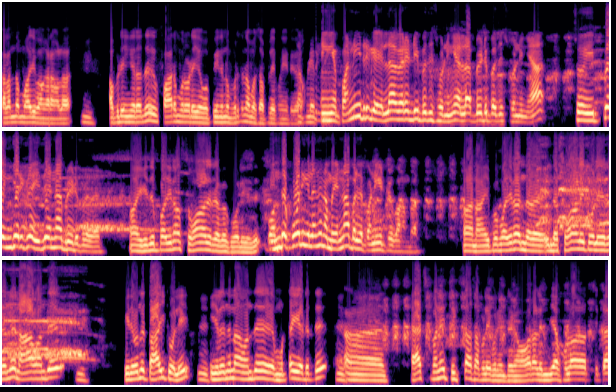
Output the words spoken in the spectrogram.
கலந்த மாதிரி வாங்குறாங்களா. அப்படிங்கிறது ஃபார்மருடைய ஒப்பீனியன் பொறுத்து நம்ம சப்ளை பண்ணிட்டு இருக்கோம். நீங்க பண்ணிட்டு இருக்க எல்லா வெரைட்டி பத்தி சொன்னீங்க எல்லா பிரீட் பத்தி சொன்னீங்க. சோ இப்போ இங்க இருக்கிற இது என்ன பிரீட் பிரதர் இது பாத்தீங்கன்னா சோனாலி ரக கோழி இது. இந்த கோழிகள் இருந்து நம்ம என்ன பிரதர் பண்ணிட்டு இருக்கோம் நம்ம? நான் இப்போ பாத்தீங்கன்னா இந்த இந்த சோனாலி கோழியில இருந்து நான் வந்து இது வந்து தாய் கோழி. இதுல இருந்து நான் வந்து முட்டையை எடுத்து. பேட்ச் பண்ணி சிக்ஸா சப்ளை பண்ணிட்டு இருக்கேன். ஓவரால் இந்தியா ஃபுல்லா சிக்கா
